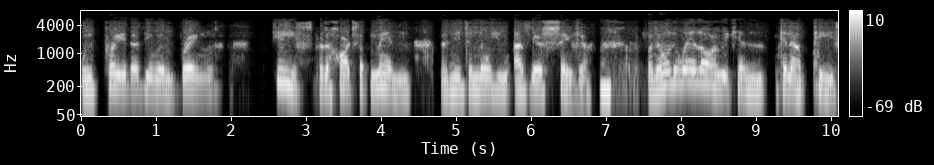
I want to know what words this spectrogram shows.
We pray that you will bring peace to the hearts of men that need to know you as their Savior. Mm-hmm. But the only way, Lord, we can can have peace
